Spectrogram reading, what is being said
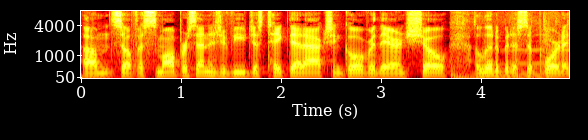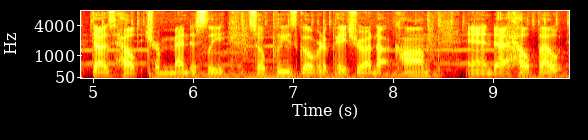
Um, so if a small percentage of you just take that action, go over there and show a little bit of support, it does help tremendously. So please go over to patreon.com and uh, help out.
